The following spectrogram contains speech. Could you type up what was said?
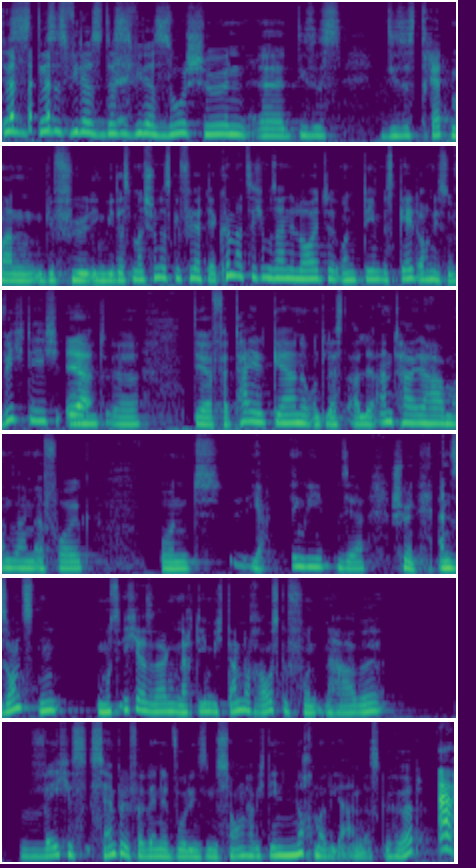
Das ist, das ist, wieder, das ist wieder so schön, äh, dieses, dieses Trettmann-Gefühl irgendwie, dass man schon das Gefühl hat, der kümmert sich um seine Leute und dem ist Geld auch nicht so wichtig Ja. und äh, der verteilt gerne und lässt alle Anteil haben an seinem Erfolg. Und ja, irgendwie sehr schön. Ansonsten muss ich ja sagen, nachdem ich dann noch rausgefunden habe, welches Sample verwendet wurde in diesem Song, habe ich den nochmal wieder anders gehört. Ah,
